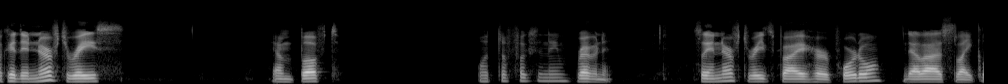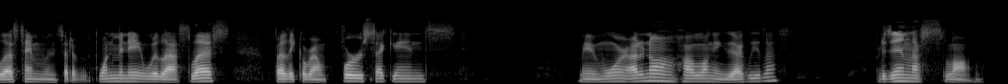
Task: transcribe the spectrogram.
Okay, they nerfed Wraith and buffed. What the fuck's the name? Revenant. So they nerfed Wraith by her portal. That lasts like less time instead of one minute, it would last less by like around four seconds, maybe more. I don't know how long exactly it lasts, but it didn't last long.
